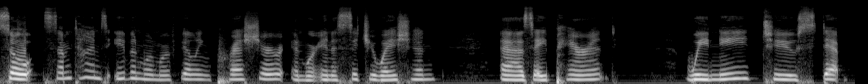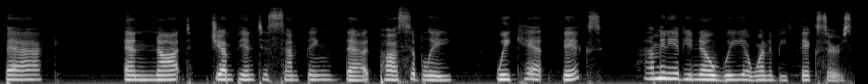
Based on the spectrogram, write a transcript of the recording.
So sometimes, even when we're feeling pressure and we're in a situation as a parent, we need to step back and not jump into something that possibly we can't fix. How many of you know we want to be fixers?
